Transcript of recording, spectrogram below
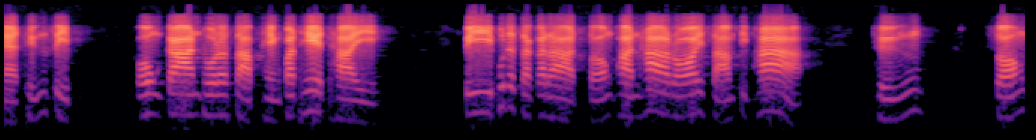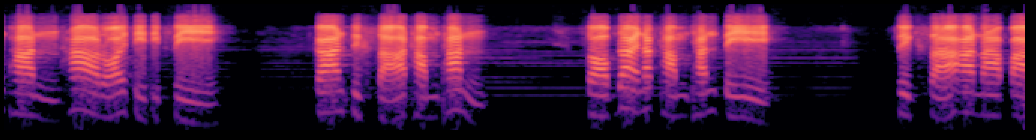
8ถึง10 องค์การโทรศัพท์แห่งประเทศไทย ปีพุทธศักราช 2535 ถึง 2544 การศึกษาธรรมท่าน สอบได้นักธรรมชั้นตี ศึกษาอานาปา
